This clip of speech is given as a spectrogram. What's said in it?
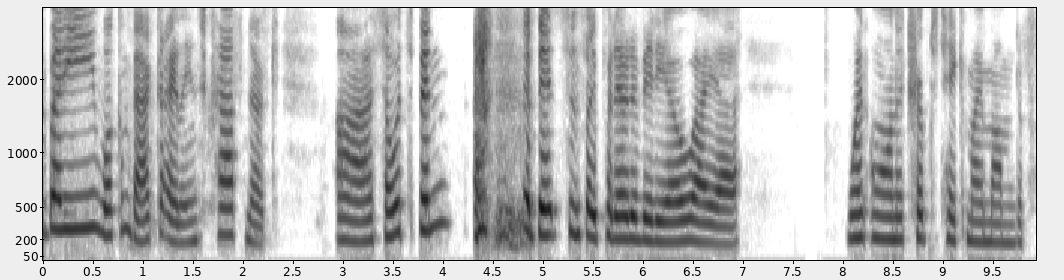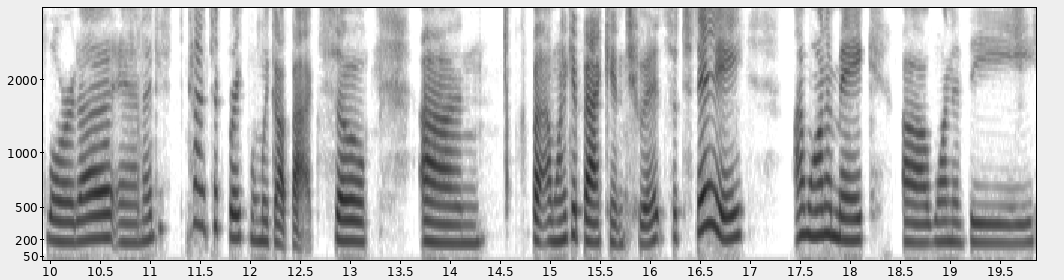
everybody. Welcome back to Eileen's Craft Nook. Uh, so it's been a bit since I put out a video. I uh, went on a trip to take my mom to Florida and I just kind of took a break when we got back. So, um, but I want to get back into it. So today I want to make uh, one of the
